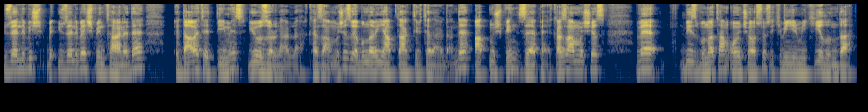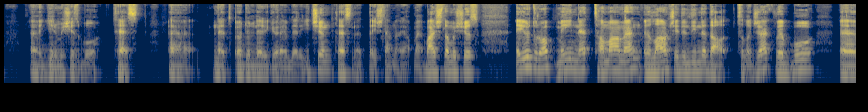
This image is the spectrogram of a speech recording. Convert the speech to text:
155, 155 bin tane de davet ettiğimiz user'larla kazanmışız ve bunların yaptığı aktivitelerden de 60 bin ZP kazanmışız ve biz buna tam 13 Ağustos 2022 yılında e, girmişiz bu test e, net ödülleri görevleri için testnet'te işlemler yapmaya başlamışız. Airdrop mainnet tamamen e, launch edildiğinde dağıtılacak ve bu e,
